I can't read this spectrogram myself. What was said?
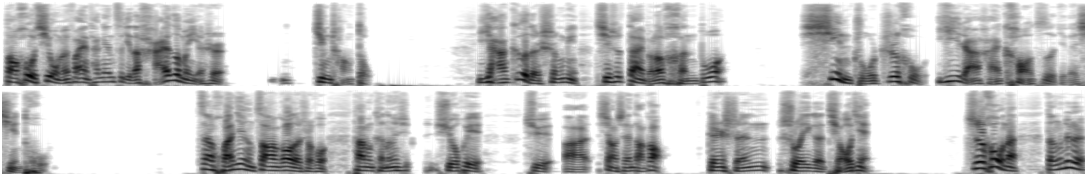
到后期我们发现他跟自己的孩子们也是经常斗。雅各的生命其实代表了很多信主之后依然还靠自己的信徒，在环境糟糕的时候，他们可能学会去啊向神祷告，跟神说一个条件。之后呢，等这个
